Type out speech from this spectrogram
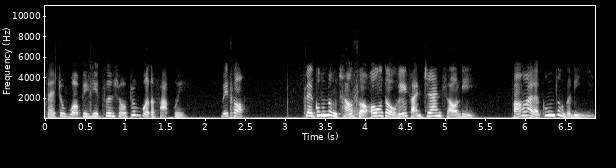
在中国必须遵守中国的法规。没错，在公众场所殴斗违反治安条例，妨碍了公众的利益，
